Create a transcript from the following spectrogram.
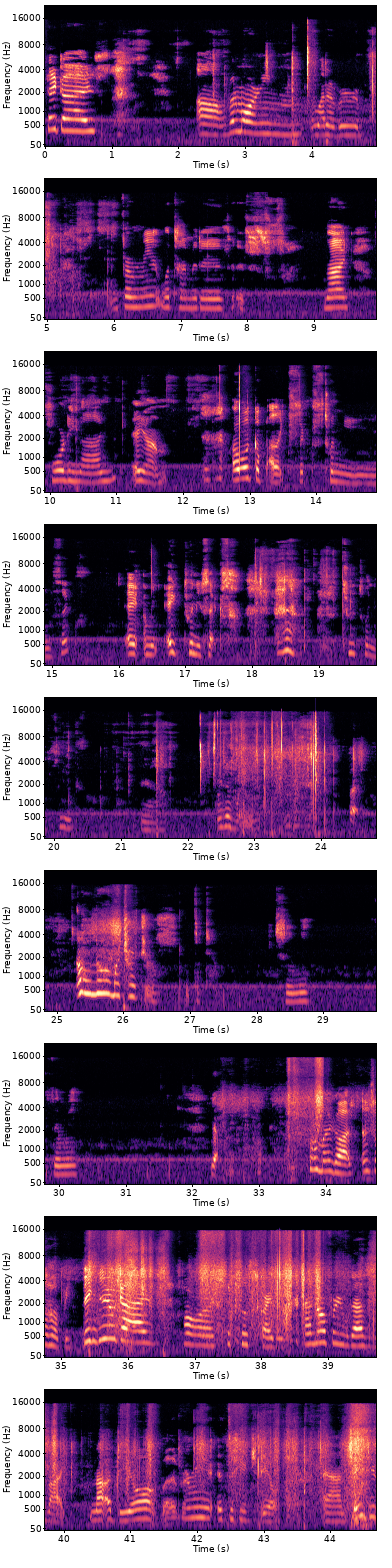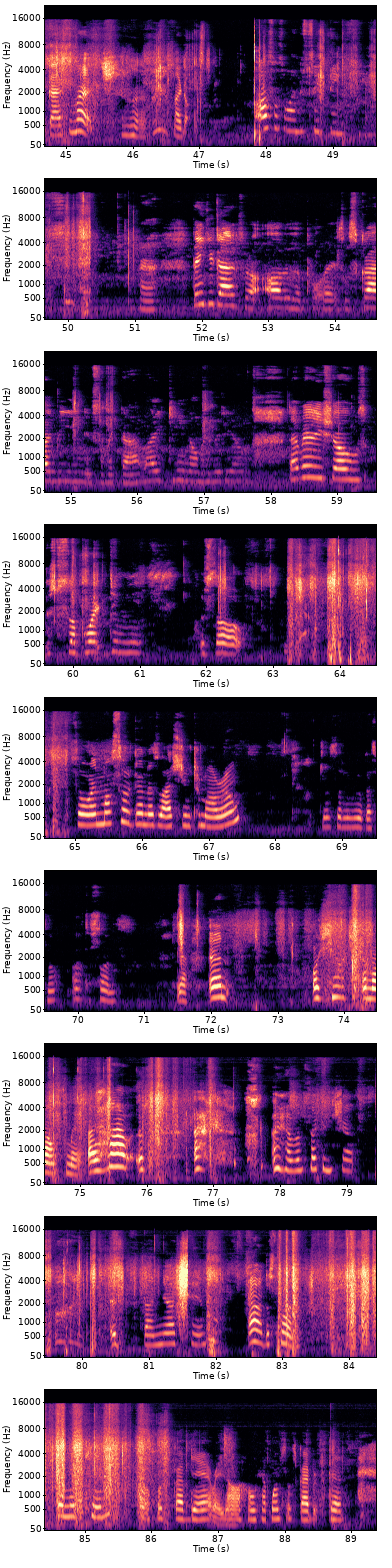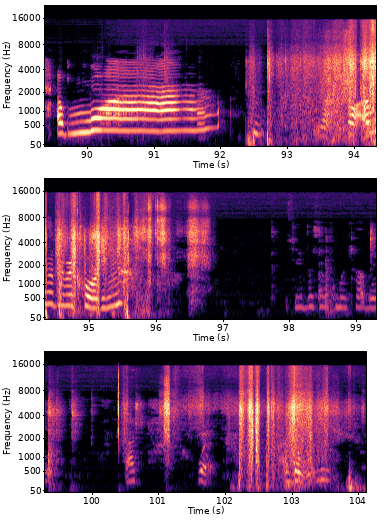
Hey guys, um, good morning, whatever. For me, what time it is? It's 9:49 a.m. I woke up at like 6:26. Eight, I mean 8:26. 2:26. Yeah, I'm just waiting. But oh no, my charger. It's okay. See me? See me? Yeah. Oh my gosh, I'm so happy. Thank you guys for six subscribers. I know for you guys it's like not a deal, but for me it's a huge deal. And thank you guys so much. my dog. Also want to say thank you. Uh, thank you guys for all the support, subscribing and stuff like that, liking all my videos. That really shows support to me. So yeah. So I'm also gonna live stream tomorrow. Just letting you guys know. Oh, the sun. Yeah, and a huge announcement. I have a, I have a second chef. It's Danya Kim. Ah, the sun. Danya Kim. Oh, subscribe there right now. I only have one subscriber because of moi. Yeah, so I'm gonna be recording. See, this is my tablet. That's where I don't really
